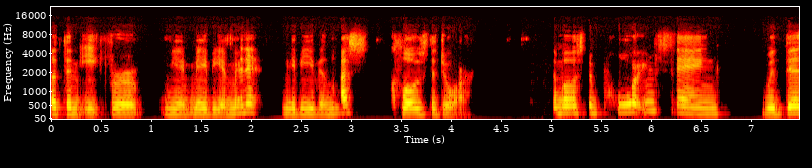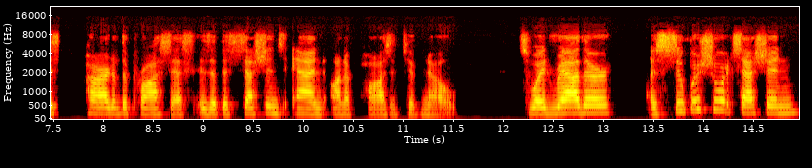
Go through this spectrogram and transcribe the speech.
let them eat for maybe a minute, maybe even less, close the door. The most important thing with this part of the process is that the sessions end on a positive note. So I'd rather a super short session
